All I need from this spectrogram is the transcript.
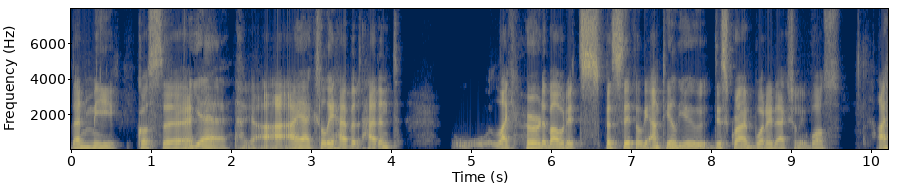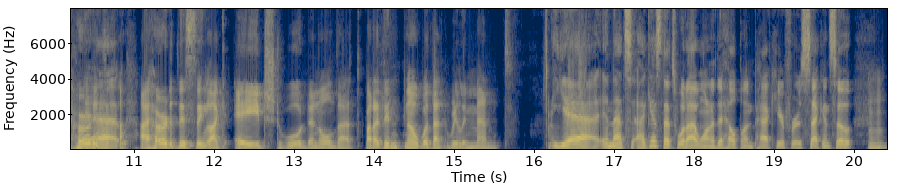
than me because uh, yeah, I, I actually haven't hadn't like heard about it specifically until you described what it actually was. I heard yeah. it. I heard this thing like aged wood and all that, but I didn't know what that really meant. Yeah, and that's I guess that's what I wanted to help unpack here for a second. So mm-hmm.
